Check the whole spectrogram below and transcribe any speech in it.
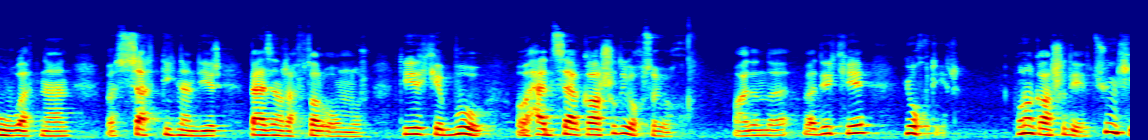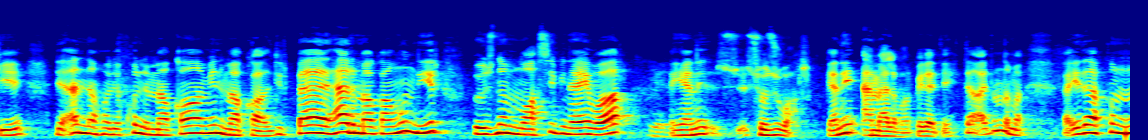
qüvvətlə və sərtliklə deyir, bəzən rəftar olunur. Deyir ki, bu o hədisə qarşıdır yoxsa yox? Aydındır? Və deyir ki, yox deyir. Buna qarşı deyil. Çünki li'annahu likulli maqamin maqal. Deyir, bəli, hər məqamın deyir özünə münasib nəyi var? Yəni sözü var. Yəni əməli var, belə deyək də. Aydındırmı? Və idza kun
